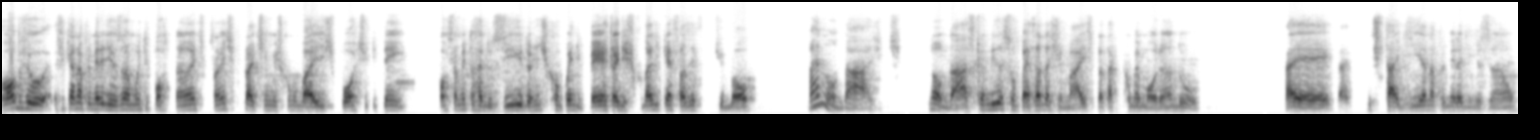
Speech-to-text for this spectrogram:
óbvio, ficar na primeira divisão é muito importante, principalmente para times como o Bahia Esporte, que tem orçamento reduzido, a gente acompanha de perto a dificuldade que é fazer futebol. Mas não dá, gente. Não dá. As camisas são pesadas demais para estar tá comemorando é, estadia na primeira divisão.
